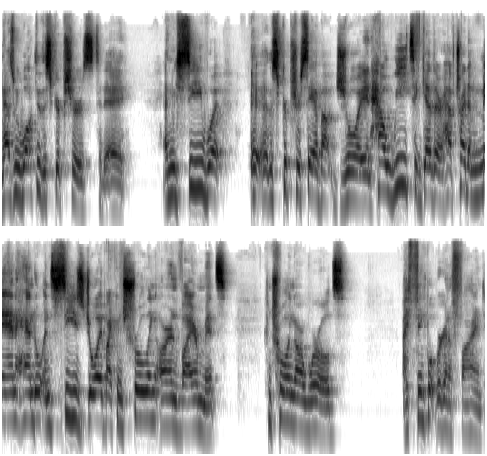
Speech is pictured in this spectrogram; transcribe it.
And as we walk through the scriptures today and we see what uh, the scriptures say about joy and how we together have tried to manhandle and seize joy by controlling our environments, controlling our worlds, I think what we're going to find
